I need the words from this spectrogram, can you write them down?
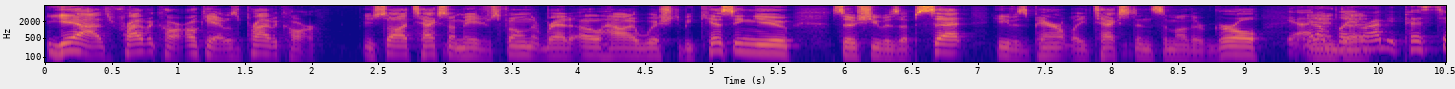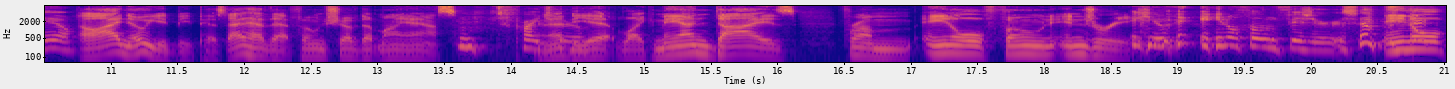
Yeah, it's a private car. Okay, it was a private car. You saw a text on Major's phone that read, "Oh, how I wish to be kissing you." So she was upset. He was apparently texting some other girl. Yeah, I don't and, blame uh, her. I'd be pissed too. Oh, I know you'd be pissed. I'd have that phone shoved up my ass. and Probably that'd be it. Like, man dies from anal phone injury. Anal phone fissures. anal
